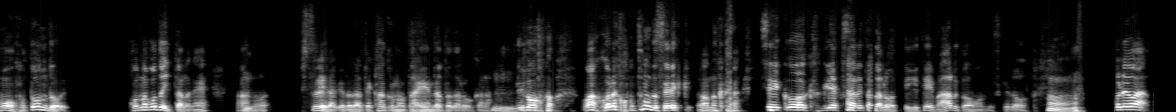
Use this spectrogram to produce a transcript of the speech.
もうほとんど、こんなこと言ったらね、あの、失礼だけど、だって書くの大変だっただろうから。うんでも、まあ、これほとんど成 あの成功は確約されただろうっていうテーマあると思うんですけど、うん。これは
